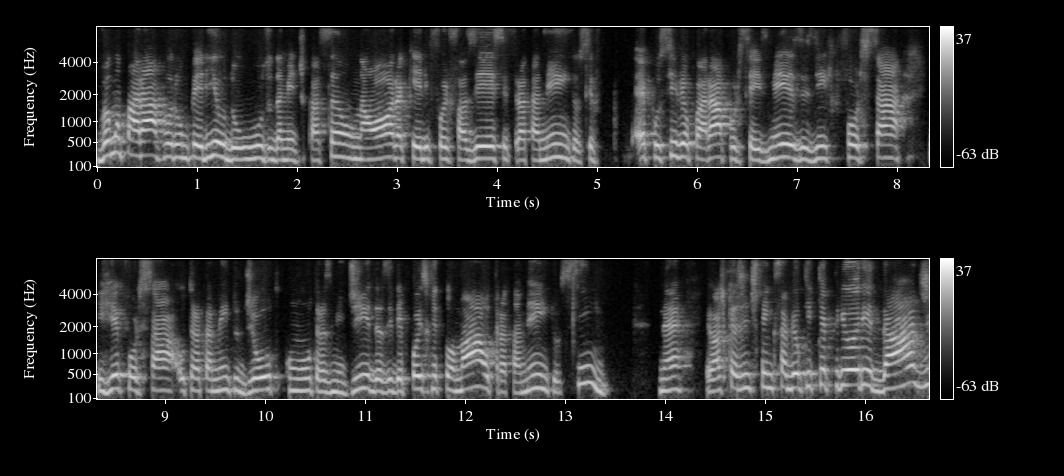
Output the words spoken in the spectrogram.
Vamos parar por um período o uso da medicação, na hora que ele for fazer esse tratamento, se é possível parar por seis meses e forçar e reforçar o tratamento de outro, com outras medidas e depois retomar o tratamento? Sim, né? Eu acho que a gente tem que saber o que, que é prioridade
